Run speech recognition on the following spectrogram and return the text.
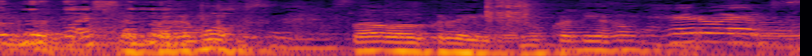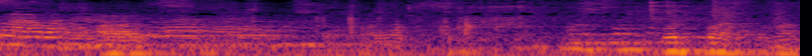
Однозначно. Перемог. Слава Україні. Ну, колегам. Героям слава. Молодці. Молодці. От класно.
